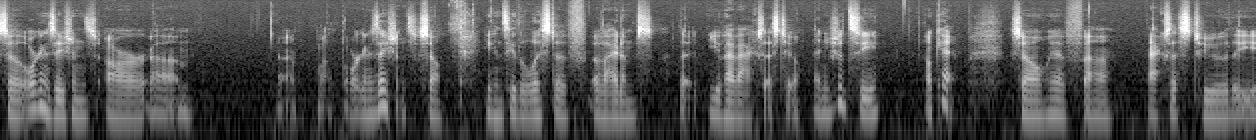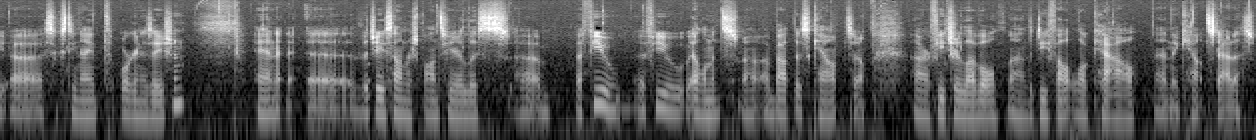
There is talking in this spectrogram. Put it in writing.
So organizations are um, uh, well, organizations. So you can see the list of, of items that you have access to. And you should see, okay, so we have uh, access to the uh, 69th organization. And uh, the JSON response here lists um, a few a few elements uh, about this account. So our feature level, uh, the default locale, and the account status.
